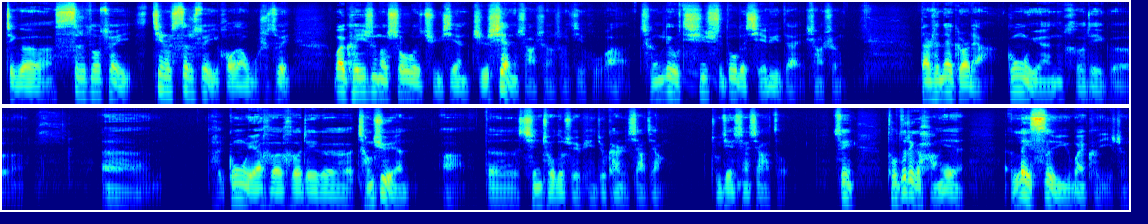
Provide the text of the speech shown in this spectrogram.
这个四十多岁进入四十岁以后到五十岁，外科医生的收入曲线直线的上升，升几乎啊呈六七十度的斜率在上升。但是那哥俩，公务员和这个呃公务员和和这个程序员啊的薪酬的水平就开始下降，逐渐向下走。所以，投资这个行业类似于外科医生，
